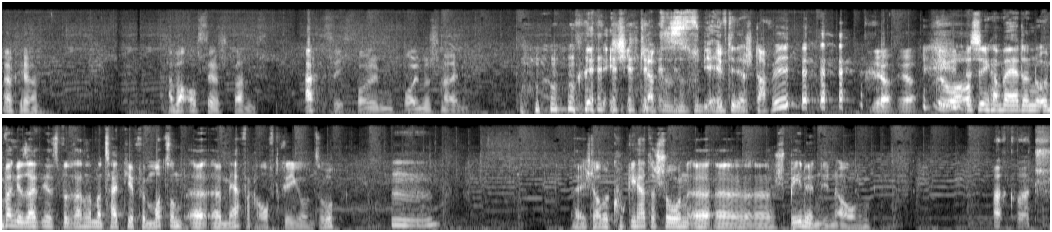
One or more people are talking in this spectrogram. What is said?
Ach ja. Aber auch sehr spannend. 80 Folgen Bäume schneiden. ich glaube, das ist so die Hälfte der Staffel. Ja, ja. Ja. Deswegen haben wir ja dann irgendwann gesagt, jetzt wird langsam mal Zeit hier für Mods und äh, äh, Mehrfachaufträge und so. Hm. Äh, ich glaube, Cookie hatte schon äh, äh, äh, Späne in den Augen. Ach Quatsch.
